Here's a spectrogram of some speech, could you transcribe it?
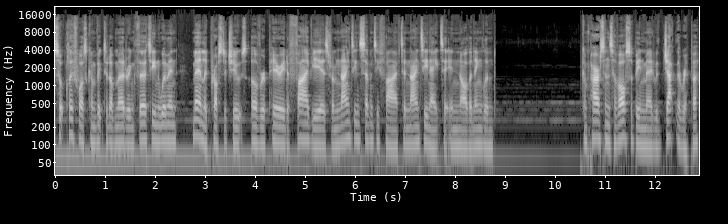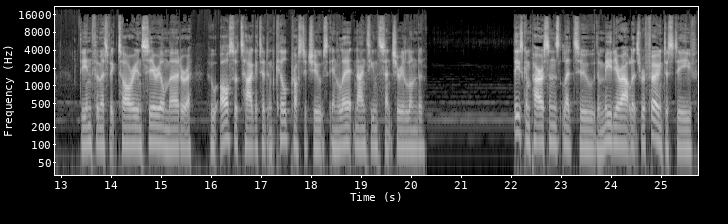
Sutcliffe was convicted of murdering 13 women, mainly prostitutes, over a period of five years from 1975 to 1980 in northern England. Comparisons have also been made with Jack the Ripper, the infamous Victorian serial murderer who also targeted and killed prostitutes in late 19th century London. These comparisons led to the media outlets referring to Steve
